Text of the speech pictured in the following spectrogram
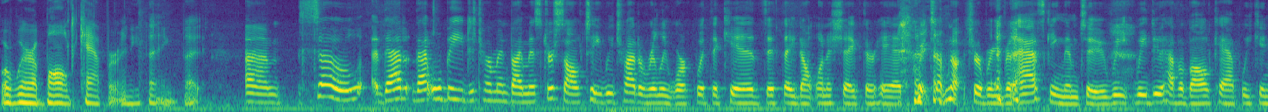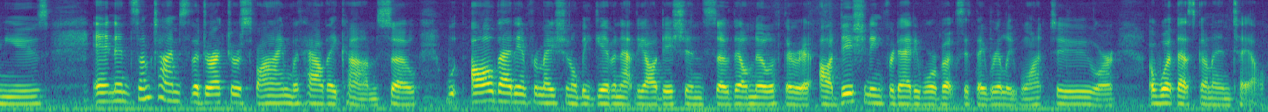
or wear a bald cap or anything. But Um, so that that will be determined by Mr. Salty. We try to really work with the kids if they don't want to shave their head, which I'm not sure we're even asking them to. We we do have a bald cap we can use, and and sometimes the director is fine with how they come. So w- all that information will be given at the auditions, so they'll know if they're auditioning for Daddy Warbucks if they really want to, or or what that's going to entail.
